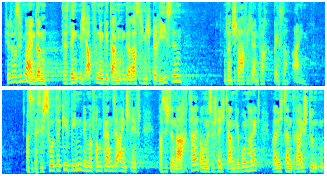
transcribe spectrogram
Versteht ihr, was ich meine? Dann, das lenkt mich ab von den Gedanken, da lasse ich mich berieseln und dann schlafe ich einfach besser ein. Also das ist so der Gewinn, wenn man vom Fernseher einschläft. Was ist der Nachteil? Warum ist eine schlechte Angewohnheit? Weil ich dann drei Stunden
